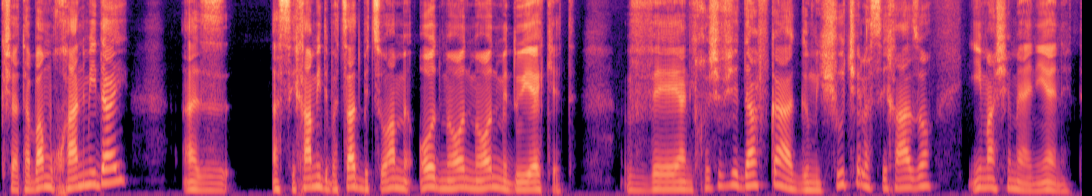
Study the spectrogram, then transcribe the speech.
כשאתה בא מוכן מדי, אז השיחה מתבצעת בצורה מאוד מאוד מאוד מדויקת. ואני חושב שדווקא הגמישות של השיחה הזו היא מה שמעניינת.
